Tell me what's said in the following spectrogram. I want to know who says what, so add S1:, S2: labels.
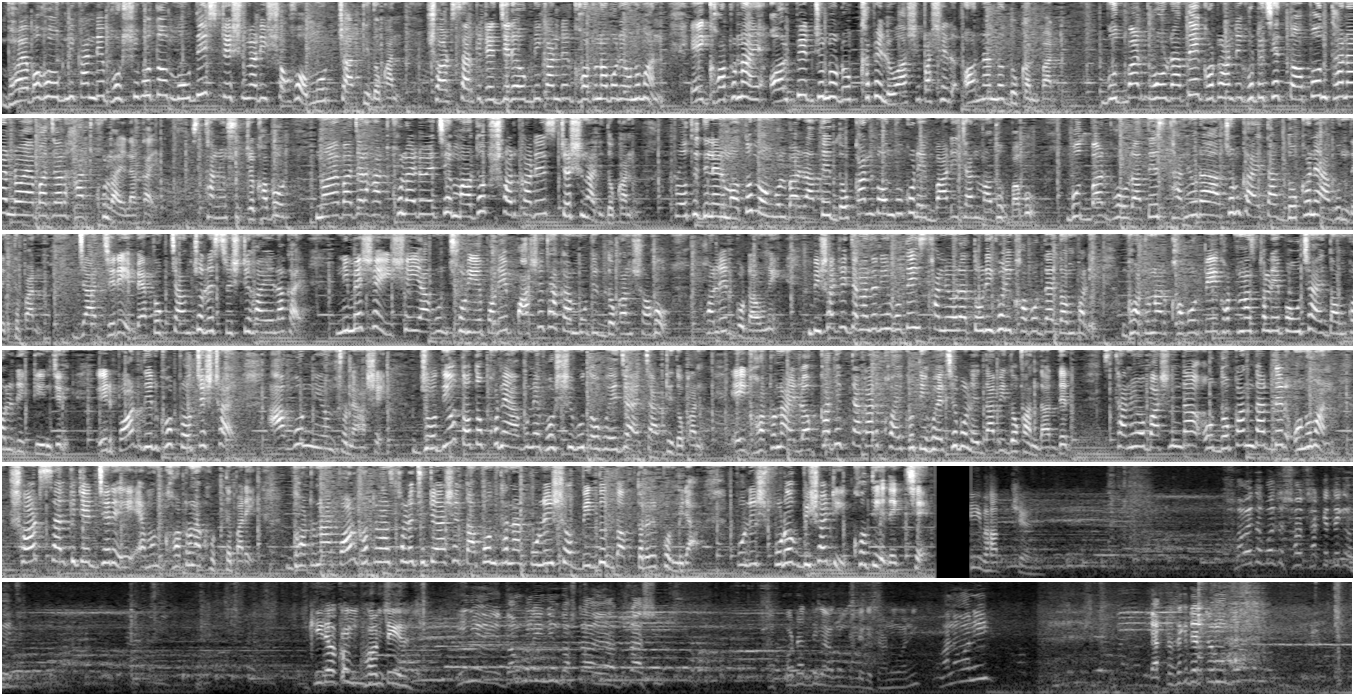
S1: ভয়াবহ অগ্নিকাণ্ডে ভস্মীভূত মোদি স্টেশনারি সহ মোট চারটি দোকান। শর্ট সার্কিটের জেরে অগ্নিকাণ্ডের ঘটনা বলে অনুমান। এই ঘটনায় অল্পের জন্য রক্ষা পেল আশেপাশের অন্যান্য দোকানপাট। বুধবার ভোর রাতে ঘটনাটি ঘটেছে তপন থানার নয়াবাজার হাটখোলা এলাকায়। স্থানীয় সূত্রে খবর, নয়াবাজার হাটখোলায় রয়েছে মাধব সরকারের স্টেশনারি দোকান। প্রতিদিনের মতো মঙ্গলবার রাতে দোকান বন্ধ করে বাড়ি যান মাধববাবু। বুধবার ভোর রাতে স্থানীয়রা আচমকায় তার দোকানে আগুন দেখতে পান। যার জেরে ব্যাপক চাঞ্চল্যের সৃষ্টি হয় এলাকায়। নিমেষেই সেই আগুন ছড়িয়ে পড়ে পাশে থাকা মুদির দোকান সহ ফলের গোডাউনে। বিষয়টি জানাজানি হতেই স্থানীয়রা তড়িঘড়ি খবর দেয় দমকলে। ঘটনার খবর পেয়ে ঘটনাস্থলে পৌঁছায় দমকলের একটি ইঞ্জিন। এরপর দীর্ঘ প্রচেষ্টায় আগুন নিয়ন্ত্রণে আসে। যদিও ততক্ষণে আগুনে ভস্মীভূত হয়ে যায় চারটি দোকান। এই ঘটনায় লক্ষাধিক টাকার ক্ষয়ক্ষতি হয়েছে বলে দাবি দোকানদারদের। স্থানীয় বাসিন্দা ও দোকানদারদের অনুমান শর্ট সার্কিটের জেরে এমন ঘটনা ঘটতে পারে। ঘটনার পর ঘটনাস্থলে ছুটে আসে তপন থানার পুলিশ ও বিদ্যুৎ দপ্তরের কর্মীরা। পুলিশ পুরো বিষয়টি খতিয়ে দেখছে।
S2: কি ভাবছেন?
S3: সবাই তো বলছে শর্ট সার্কিট থেকে হয়েছে।
S2: কি রকম ক্ষতি
S3: ইঞ্জিন দমকলের ইঞ্জিন দশটা দুটো
S4: কটার দিকে আগুনটা লেগেছে? আনুমানিক
S3: একটা থেকে দেড়টার মধ্যে।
